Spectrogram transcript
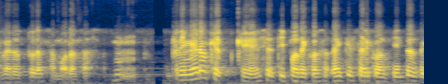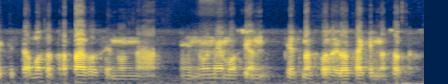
ver, rupturas amorosas. Mm, Primero que, que ese tipo de cosas hay que ser conscientes de que estamos atrapados en una en una emoción que es más poderosa que nosotros.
